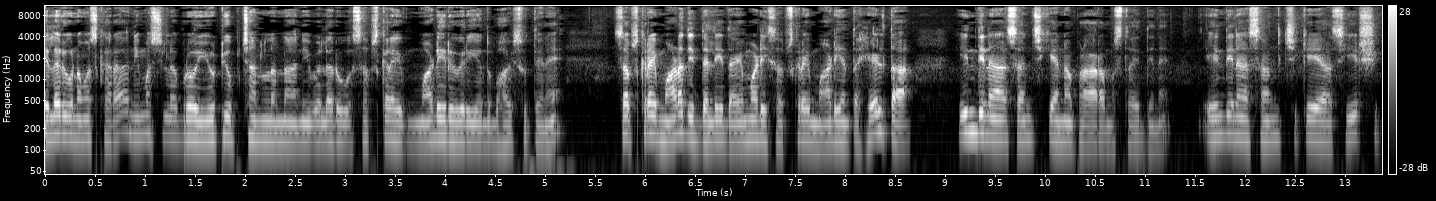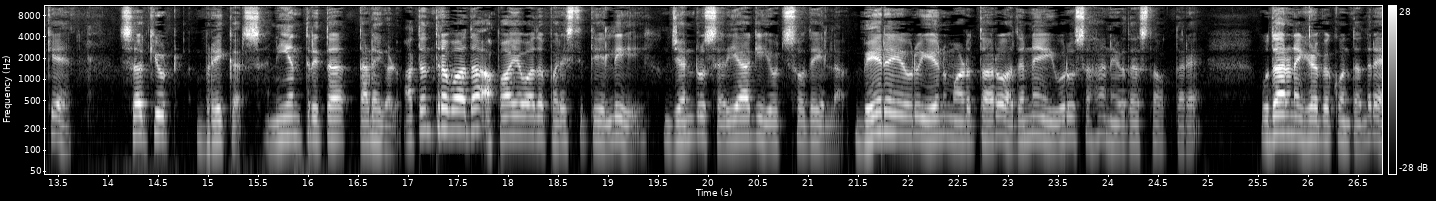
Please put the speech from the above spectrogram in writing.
ಎಲ್ಲರಿಗೂ ನಮಸ್ಕಾರ. ನಿಮ್ಮಷ್ಟೊಬ್ಬರು ಯೂಟ್ಯೂಬ್ ಚಾನಲನ್ನು ನೀವೆಲ್ಲರೂ ಸಬ್ಸ್ಕ್ರೈಬ್ ಮಾಡಿರುವಿರಿ ಎಂದು ಭಾವಿಸುತ್ತೇನೆ. ಸಬ್ಸ್ಕ್ರೈಬ್ ಮಾಡದಿದ್ದಲ್ಲಿ ದಯಮಾಡಿ ಸಬ್ಸ್ಕ್ರೈಬ್ ಮಾಡಿ ಅಂತ ಹೇಳ್ತಾ ಇಂದಿನ ಸಂಚಿಕೆಯನ್ನು ಪ್ರಾರಂಭಿಸ್ತಾ ಇದ್ದೇನೆ. ಇಂದಿನ ಸಂಚಿಕೆಯ ಶೀರ್ಷಿಕೆ ಸರ್ಕ್ಯೂಟ್ ಬ್ರೇಕರ್ಸ್ ನಿಯಂತ್ರಿತ ತಡೆಗಳು. ಅತಂತ್ರವಾದ, ಅಪಾಯವಾದ ಪರಿಸ್ಥಿತಿಯಲ್ಲಿ ಜನರು ಸರಿಯಾಗಿ ಯೋಚಿಸೋದೇ ಇಲ್ಲ. ಬೇರೆಯವರು ಏನು ಮಾಡುತ್ತಾರೋ ಅದನ್ನೇ ಇವರು ಸಹ ನಿರ್ಧರಿಸ್ತಾ ಹೋಗ್ತಾರೆ. ಉದಾಹರಣೆಗೆ ಹೇಳಬೇಕು ಅಂತಂದ್ರೆ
